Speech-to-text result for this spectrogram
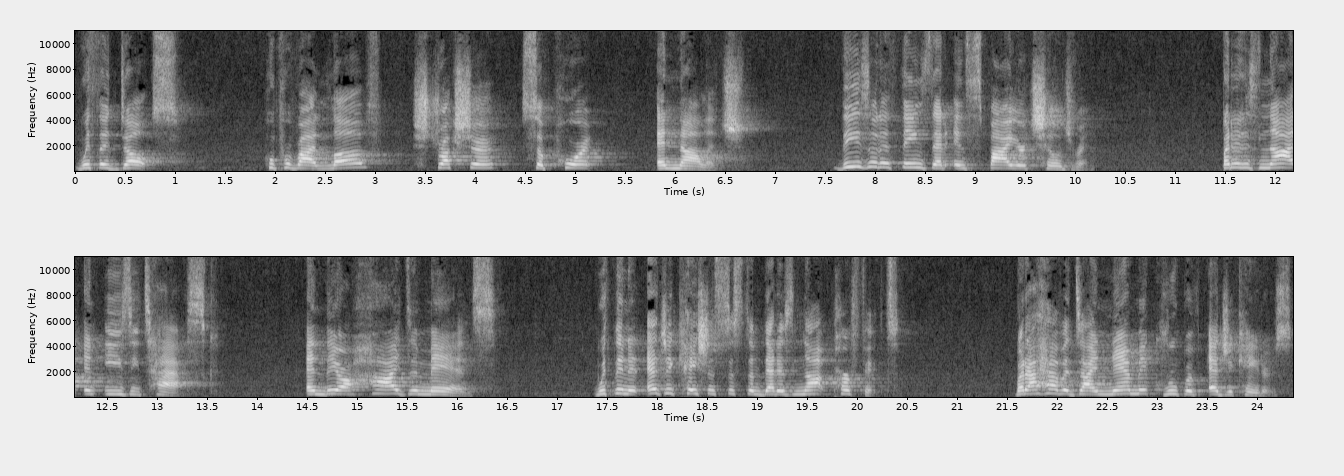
with adults who provide love, structure, support, and knowledge. These are the things that inspire children. But it is not an easy task, and there are high demands within an education system that is not perfect. But I have a dynamic group of educators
